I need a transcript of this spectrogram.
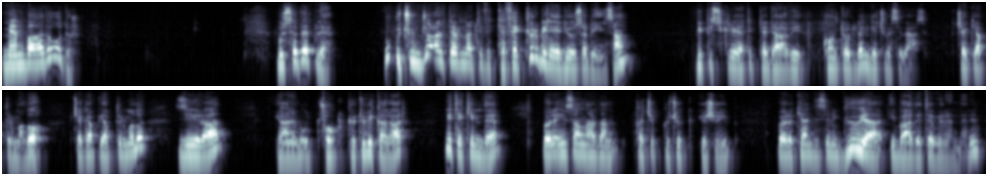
menbaı da odur. Bu sebeple bu üçüncü alternatifi tefekkür bile ediyorsa bir insan bir psikiyatrik tedavi kontrolden geçmesi lazım check yaptırmalı o. Check-up yaptırmalı. Zira yani bu çok kötü bir karar. Nitekim de böyle insanlardan kaçık küçük yaşayıp böyle kendisini güya ibadete verenlerin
